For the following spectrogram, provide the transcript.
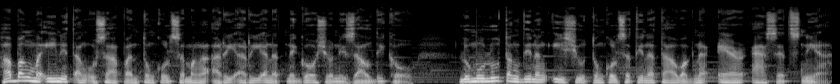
Habang mainit ang usapan tungkol sa mga ari-arian at negosyo ni Zaldico, lumulutang din ang issue tungkol sa tinatawag na air assets niya.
